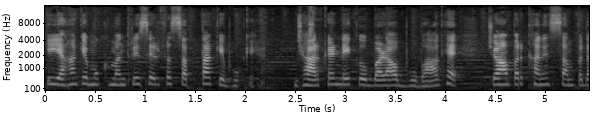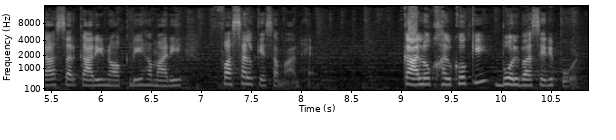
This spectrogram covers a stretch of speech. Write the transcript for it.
कि यहाँ के मुख्यमंत्री सिर्फ़ सत्ता के भूखे हैं। झारखंड एक बड़ा भूभाग है, जहाँ पर खनिज संपदा, सरकारी नौकरी हमारी फ़सल के समान है। कालो खलको की बोलबा से रिपोर्ट।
